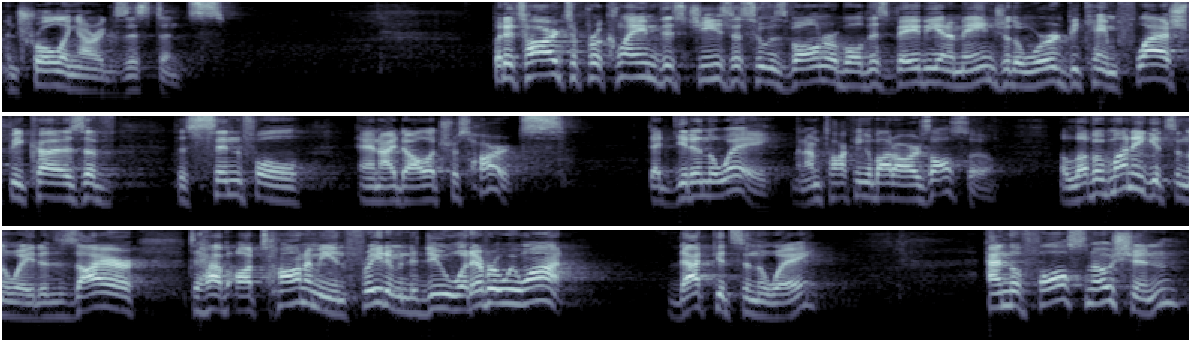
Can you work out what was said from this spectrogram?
controlling our existence. But it's hard to proclaim this Jesus who was vulnerable, this baby in a manger. The word became flesh because of the sinful and idolatrous hearts that get in the way. And I'm talking about ours also. The love of money gets in the way, the desire to have autonomy and freedom and to do whatever we want. That gets in the way. And the false notion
